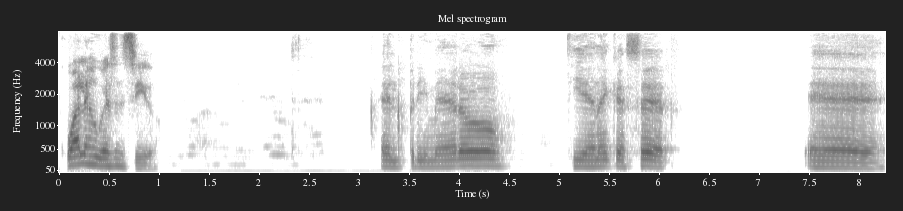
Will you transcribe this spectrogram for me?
¿cuáles hubiesen sido? El primero tiene que ser, eh,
